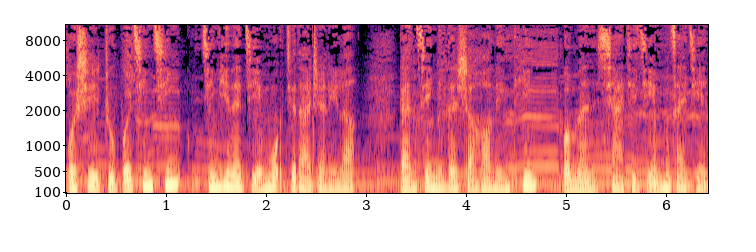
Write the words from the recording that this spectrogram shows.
我是主播青青，今天的节目就到这里了，感谢您的守候聆听，我们下期节目再见。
